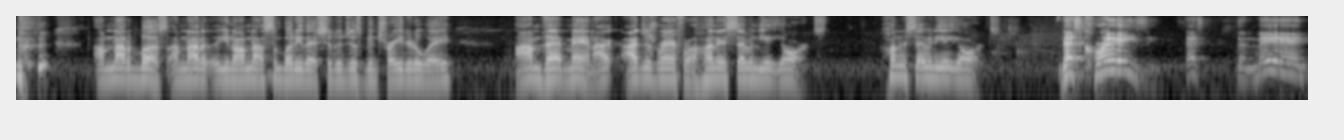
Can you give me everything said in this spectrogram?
I'm not a bust. I'm not a, you know I'm not somebody that should have just been traded away. I'm that man. I I just ran for 178 yards, 178 yards. That's crazy. That's the man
